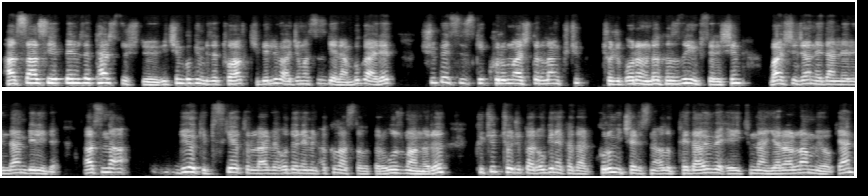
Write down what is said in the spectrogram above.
Hassasiyetlerimize ters düştüğü için bugün bize tuhaf, kibirli ve acımasız gelen bu gayret şüphesiz ki kurumlaştırılan küçük çocuk oranında hızlı yükselişin başlıca nedenlerinden biriydi. Aslında diyor ki psikiyatrlar ve o dönemin akıl hastalıkları uzmanları küçük çocuklar o güne kadar kurum içerisine alıp tedavi ve eğitimden yararlanmıyorken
